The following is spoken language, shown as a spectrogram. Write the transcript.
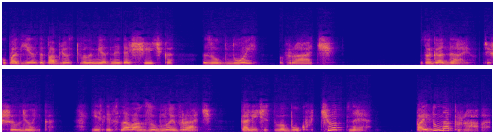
У подъезда поблескивала медная дощечка. «Зубной врач». «Загадаю», — решил Ленька. «Если в словах «зубной врач» количество букв четное, пойду направо.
